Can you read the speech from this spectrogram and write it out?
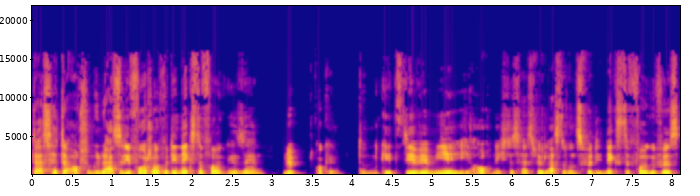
Das hätte auch schon genug. Hast du die Vorschau für die nächste Folge gesehen? Nö. Okay, dann geht's dir wie mir, ich auch nicht. Das heißt, wir lassen uns für die nächste Folge fürs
